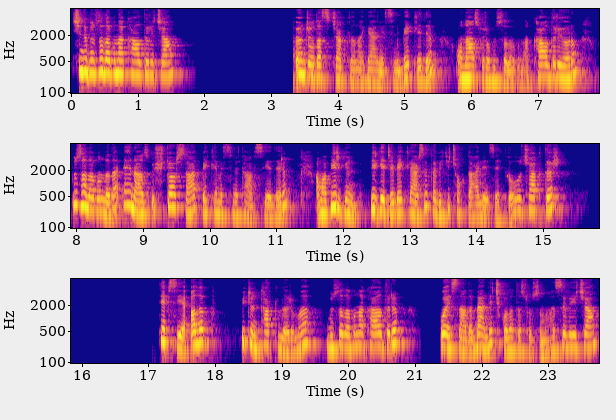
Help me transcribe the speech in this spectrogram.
Şimdi buzdolabına kaldıracağım. Önce oda sıcaklığına gelmesini bekledim. Ondan sonra buzdolabına kaldırıyorum. Buzdolabında da en az 3-4 saat beklemesini tavsiye ederim. Ama bir gün, bir gece beklerse tabii ki çok daha lezzetli olacaktır. Tepsiye alıp bütün tatlılarımı buzdolabına kaldırıp bu esnada ben de çikolata sosumu hazırlayacağım.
